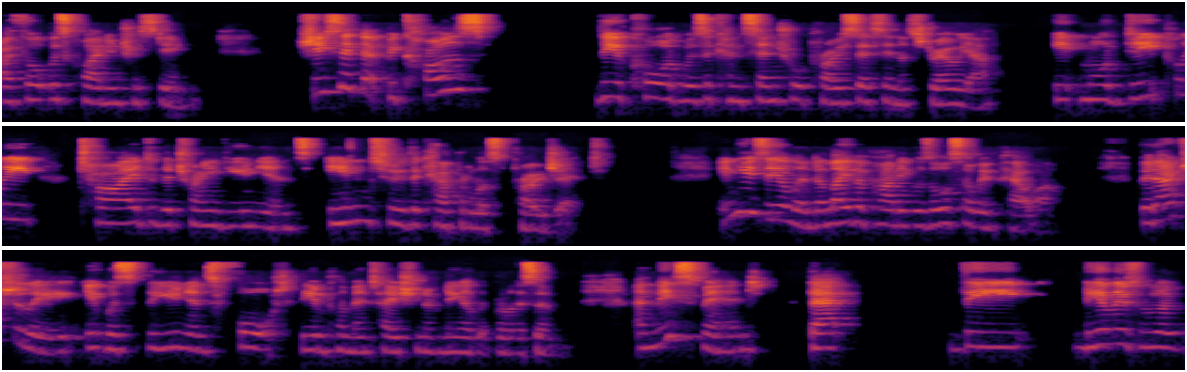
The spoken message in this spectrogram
I thought was quite interesting. She said that because the Accord was a consensual process in Australia, it more deeply tied the trade unions into the capitalist project. In New Zealand, a Labor Party was also in power, but actually it was the unions fought the implementation of neoliberalism. And this meant that the neoliberalism,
